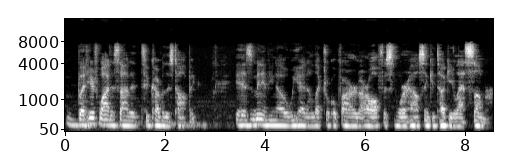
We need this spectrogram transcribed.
but here's why I decided to cover this topic. As many of you know, we had an electrical fire at our office and warehouse in Kentucky last summer.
